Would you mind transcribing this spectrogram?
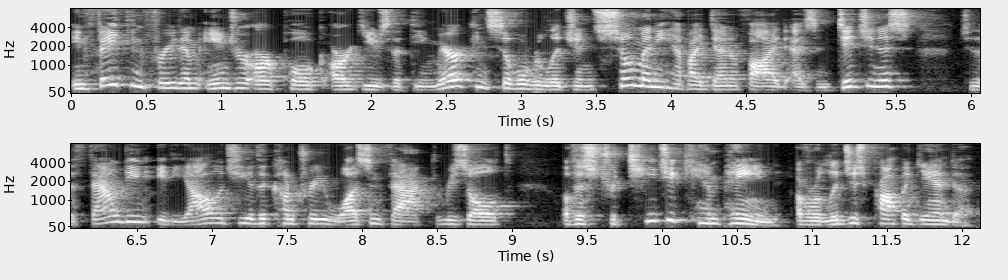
In Faith and Freedom, Andrew R. Polk argues that the American civil religion so many have identified as indigenous to the founding ideology of the country was, in fact, the result of a strategic campaign of religious propaganda.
